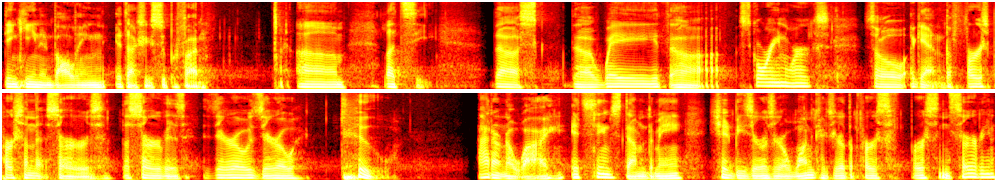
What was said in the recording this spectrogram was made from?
dinking and volleying, it's actually super fun. Um, let's see the the way the scoring works. So again, the first person that serves, the serve is zero zero two. I don't know why. It seems dumb to me. Should be 001 because you're the first person serving,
